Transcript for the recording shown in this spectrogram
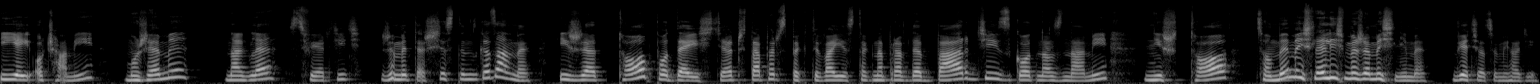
i jej oczami, możemy nagle stwierdzić, że my też się z tym zgadzamy i że to podejście czy ta perspektywa jest tak naprawdę bardziej zgodna z nami niż to, co my myśleliśmy, że myślimy. Wiecie o co mi chodzi?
